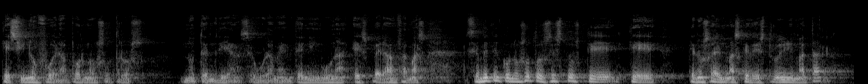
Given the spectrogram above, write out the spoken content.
que si no fuera por nosotros no tendrían seguramente ninguna esperanza más. Se meten con nosotros estos que, no saben más que destruir y matar,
